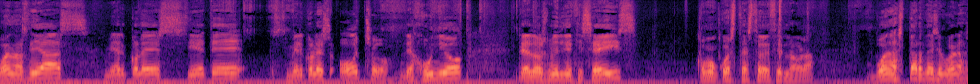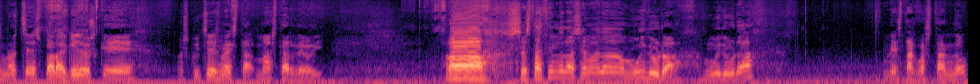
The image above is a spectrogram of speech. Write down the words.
Buenos días, miércoles 7, miércoles 8 de junio de 2016. ¿Cómo cuesta esto decirlo ahora? Buenas tardes y buenas noches para aquellos que escuchéis más tarde hoy. Ah, se está haciendo una semana muy dura, muy dura. Me está costando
